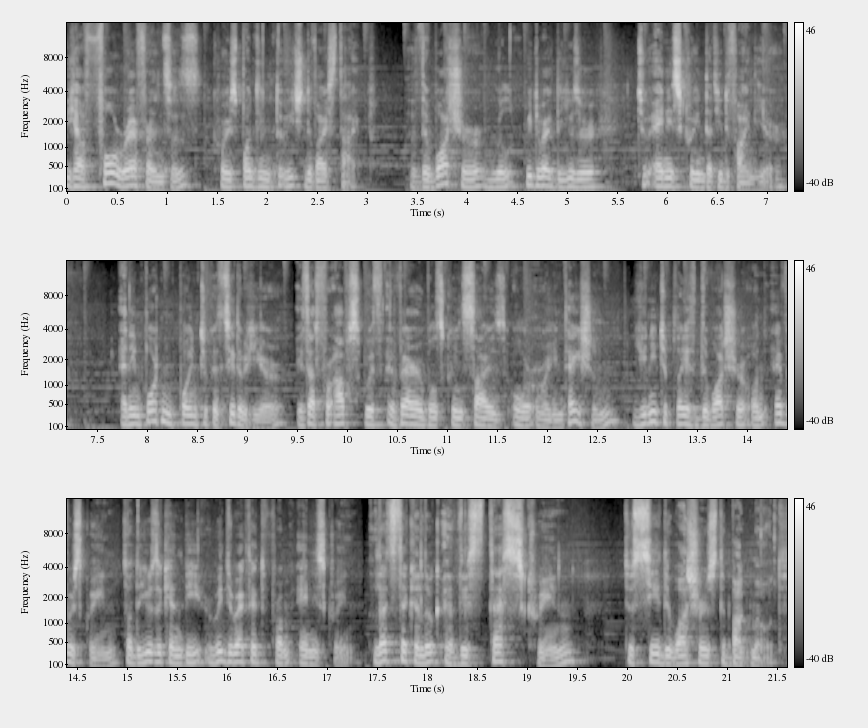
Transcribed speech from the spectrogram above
We have four references corresponding to each device type. The watcher will redirect the user to any screen that you define here. An important point to consider here is that for apps with a variable screen size or orientation, you need to place the watcher on every screen so the user can be redirected from any screen. Let's take a look at this test screen to see the watcher's debug mode.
